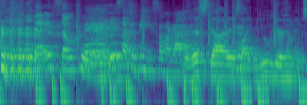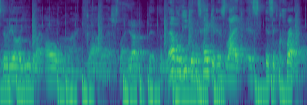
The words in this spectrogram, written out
That is so cool. Man, he's such a beast. Oh my Yeah, god. this guy is like when you hear him in the studio, you'll be like, "Oh my gosh!" Like Yep. the, the level he can take it is like it's it's incredible.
